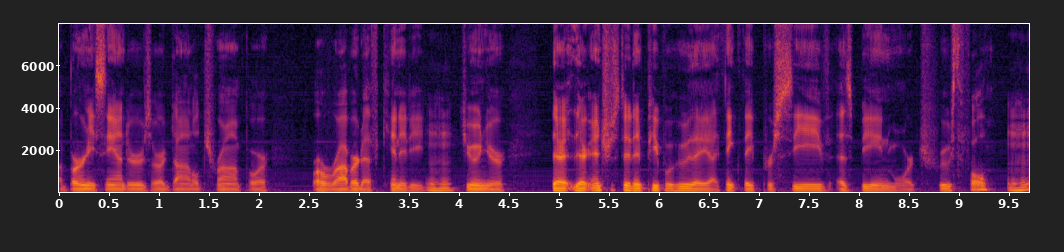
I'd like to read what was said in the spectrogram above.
a Bernie Sanders or a Donald Trump or or Robert F. Kennedy Jr. They're they're interested in people who they I think they perceive as being more truthful, Mm-hmm.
